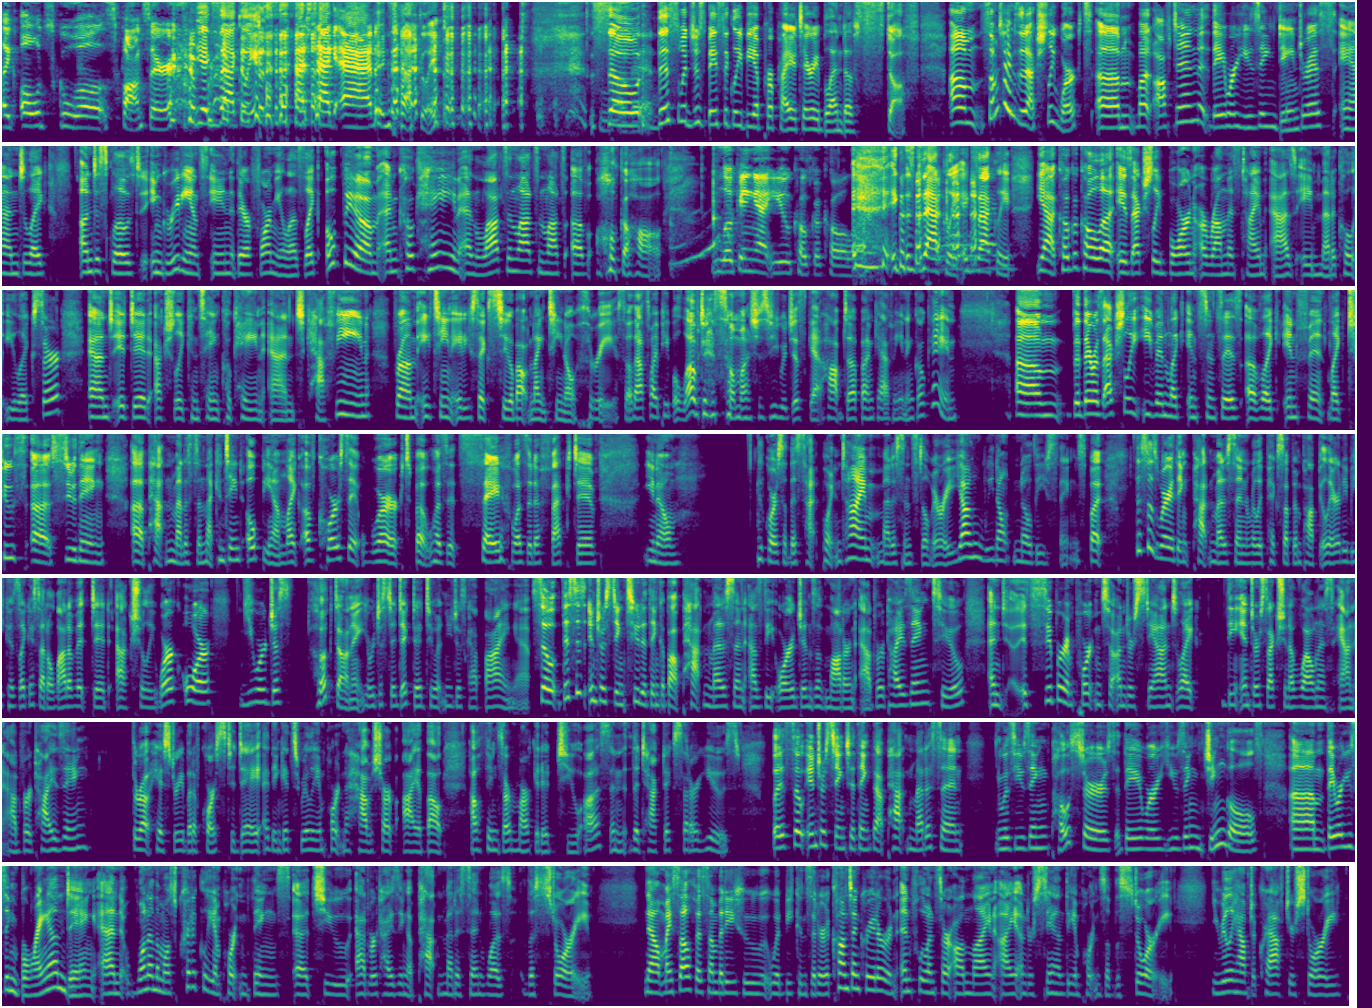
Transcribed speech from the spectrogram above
like old school sponsor. exactly. Hashtag ad. Exactly. so this would just basically be a proprietary blend of stuff. Um, sometimes it actually worked, um, but often they were using dangerous and like undisclosed ingredients in their formulas, like opium and cocaine and lots and lots and lots of alcohol looking at you coca-cola. Exactly exactly. Yeah coca-cola is actually born around this time as a medical elixir and it did actually contain cocaine and caffeine from 1886 to about 1903 so that's why people loved it so much as you would just get hopped up on caffeine and cocaine um, but there was actually even like instances of like infant, like tooth uh, soothing uh, patent medicine that contained opium. Like, of course it worked, but was it safe? Was it effective? You know, of course, at this point in time, medicine's still very young. We don't know these things. But this is where I think patent medicine really picks up in popularity because, like I said, a lot of it did actually work, or you were just hooked on it. You were just addicted to it and you just kept buying it. So, this is interesting too to think about patent medicine as the origins of modern advertising too. And it's super important to understand like the intersection of wellness and advertising throughout history. But of course, today, I think it's really important to have a sharp eye about how things are marketed to us and the tactics that are used. But it's so interesting to think that patent medicine was using posters, they were using jingles, um, they were using branding. And one of the most critically important things uh, to advertising of patent medicine was the story. Now, myself, as somebody who would be considered a content creator or an influencer online, I understand the importance of the story. You really have to craft your story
